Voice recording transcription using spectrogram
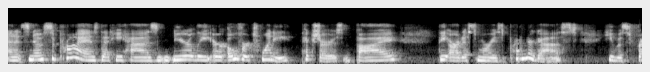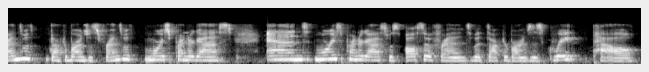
And it's no surprise that he has nearly or over 20 pictures by the artist Maurice Prendergast. He was friends with Dr. Barnes was friends with Maurice Prendergast, and Maurice Prendergast was also friends with Dr. Barnes's great pal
